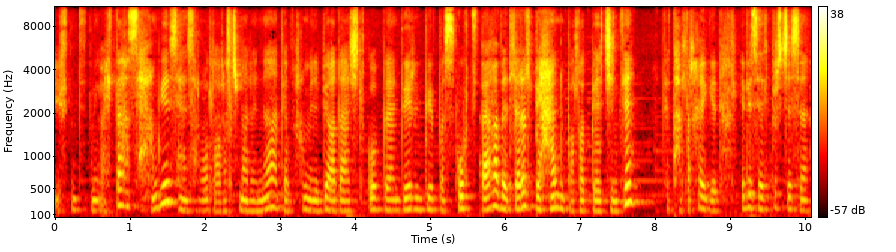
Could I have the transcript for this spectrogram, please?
эрдэнэтэд нэг аятахаас хамгийн сайн сургуульд оруулчмаар байна. Тэгээ бурхан минь би одоо ажилтгүй байна. Дээр нь би бас хүүхд байгаа байдлаараа л би хань болоод байж гин тий тэг талархъя гэд би залбирчээсэн.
